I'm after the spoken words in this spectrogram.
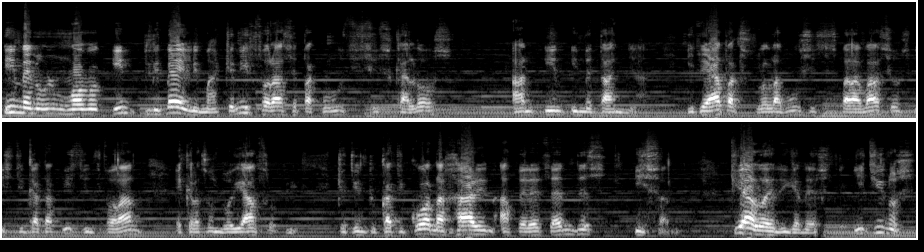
Είμαι μόνο ειν πλημέλημα και μη φοράς επακολούθησης καλός αν ειν η μετάνοια. Η διάταξη προλαβούσης της παραβάσεως εις την καταπίστην φοράν εκρατούνται οι άνθρωποι και την του κατοικώνα χάριν απερεθέντες ήσαν. Τι άλλο έδιγενέστε, ή τίνος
